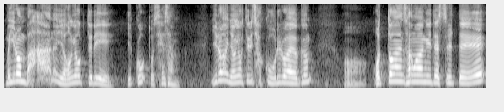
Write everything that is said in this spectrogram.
뭐 이런 많은 영역들이 있고 또 세상 이러한 영역들이 자꾸 우리로 하여금 어, 어떠한 상황이 됐을 때에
